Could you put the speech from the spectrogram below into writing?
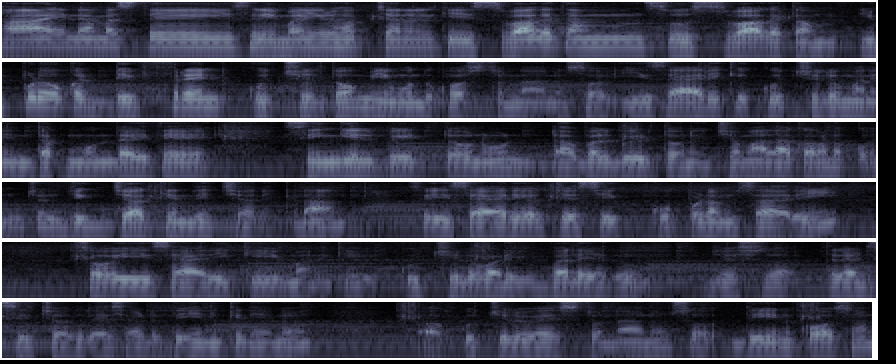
హాయ్ నమస్తే. శ్రీ మయూర్ హబ్ ఛానల్కి స్వాగతం సుస్వాగతం. ఇప్పుడు ఒక డిఫరెంట్ కుచ్చులతో మీ ముందుకు వస్తున్నాను. సో ఈ శారీకి కుచ్చులు మనం ఇంతకు ముందు అయితే సింగిల్ బీడ్తోను డబల్ బీడ్తోను ఇచ్చాము. అలా కాకుండా కొంచెం జిగ్జాగ్ కింద ఇచ్చాను ఇక్కడ. సో ఈ శారీ వచ్చేసి కుప్పడం శారీ. సో ఈ శారీకి మనకి కుచ్చులు వాడు ఇవ్వలేదు. జస్ట్ థ్రెడ్స్ ఇచ్చి వదిలేశాడు. దీనికి నేను కుచ్చులు వేస్తున్నాను. సో దీనికోసం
